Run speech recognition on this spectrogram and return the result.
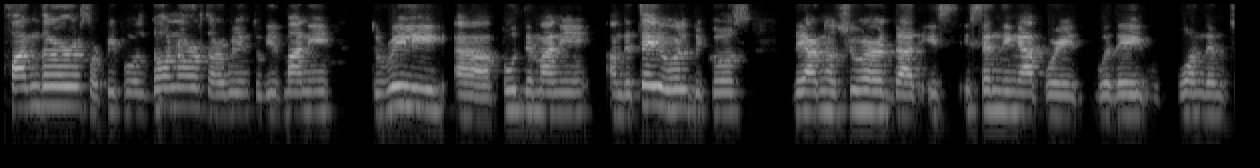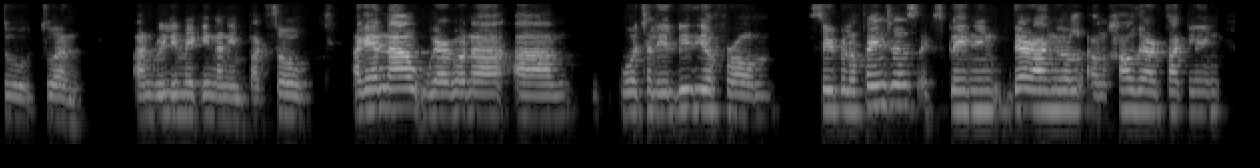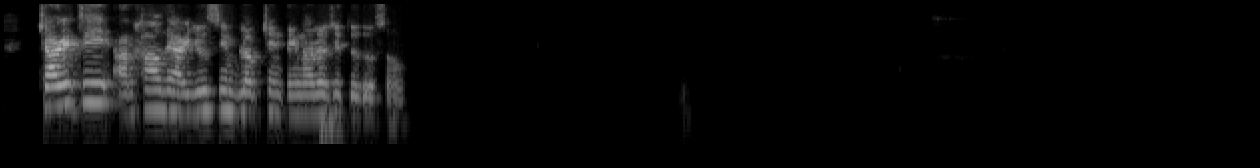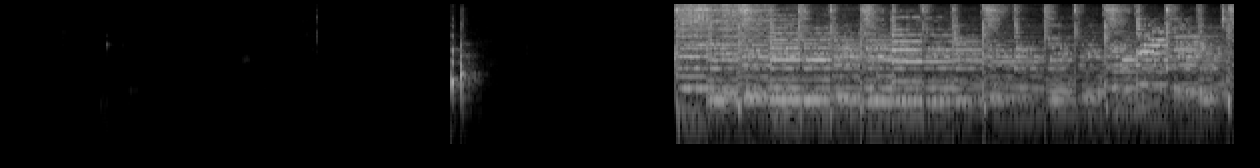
funders or people donors that are willing to give money to really uh, put the money on the table because they are not sure that it's, it's ending up where, where they want them to, to end and really making an impact. So again, now we are gonna um, watch a little video from Circle of Angels explaining their angle on how they are tackling charity and how they are using blockchain technology to do so.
